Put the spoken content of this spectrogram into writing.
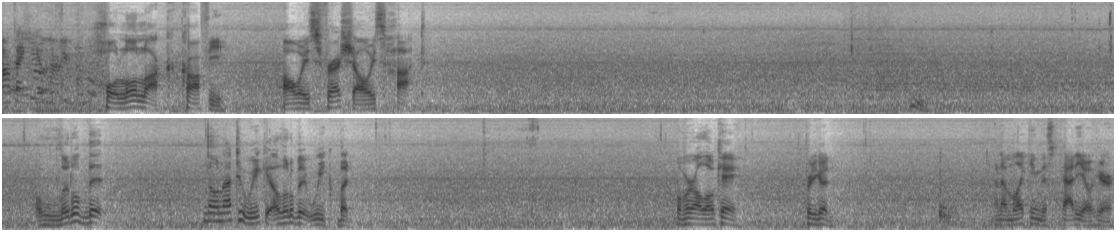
Oh, thank you. Hololok coffee. Always fresh, always hot. Hmm. A little bit, no, not too weak, a little bit weak, but overall okay. Pretty good. And I'm liking this patio here,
